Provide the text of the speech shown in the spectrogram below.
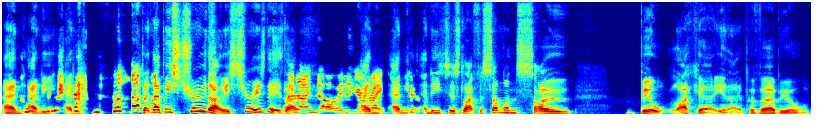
and and he and but no, but it's true though. It's true, isn't it? It's like and I know it, you're and, right. and and he's just like for someone so built like a you know proverbial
